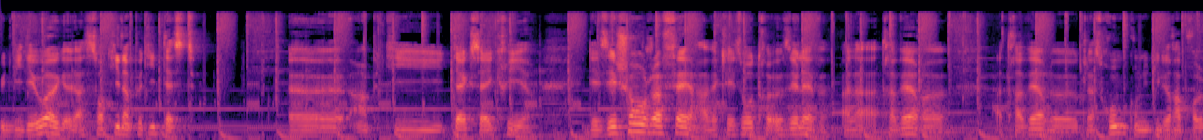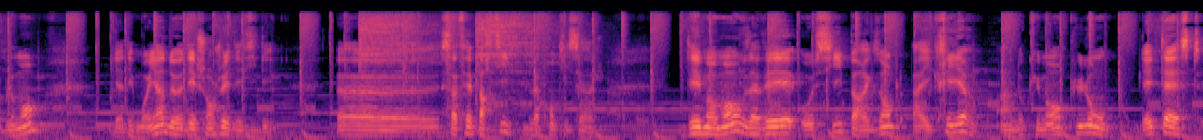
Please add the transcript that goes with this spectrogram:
une vidéo assortie d'un petit test, euh, un petit texte à écrire, des échanges à faire avec les autres élèves à, travers, euh, à travers le classroom qu'on utilisera probablement. Il y a des moyens d'échanger des idées. Euh, ça fait partie de l'apprentissage. Des moments, vous avez aussi, par exemple, à écrire un document plus long, des tests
